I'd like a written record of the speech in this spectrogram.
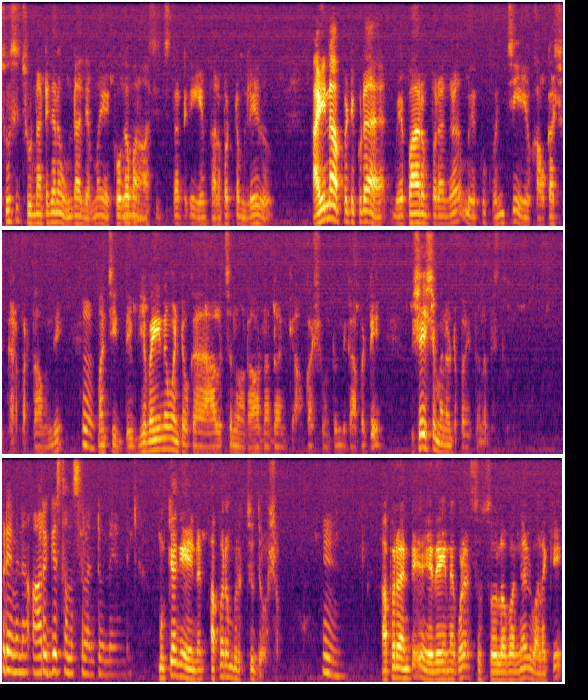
చూసి చూడనట్టుగానే ఉండాలి అమ్మ. ఎక్కువగా మనం ఆశించినట్టుగా ఏం కనపడటం లేదు. అయినప్పటికీ కూడా వ్యాపారం పరంగా మీకు కొంచెం ఒక అవకాశం కనపడతా ఉంది. మంచి దివ్యమైన వంటి ఒక ఆలోచన రావడానికి అవకాశం ఉంటుంది కాబట్టి విశేషమైనటువంటి ఫలితం లభిస్తుంది. ఇప్పుడు ఏమైనా ఆరోగ్య సమస్యలు అంటూ ఉన్నాయండి? ముఖ్యంగా ఏంటంటే అపర మృత్యు దోషం. అపర అంటే ఏదైనా కూడా సు- సులభంగా వాళ్ళకి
